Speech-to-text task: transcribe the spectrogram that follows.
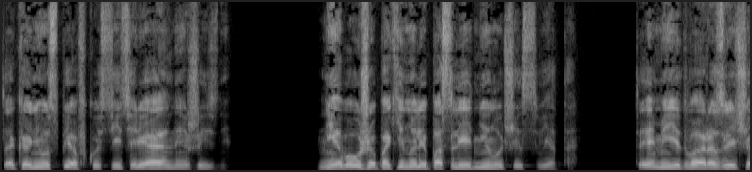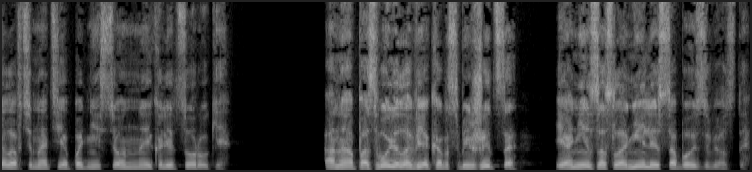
так и не успев вкусить реальной жизни. Небо уже покинули последние лучи света. Тэмми едва различала в темноте поднесенные к лицу руки. Она позволила векам смежиться, и они заслонили с собой звезды.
